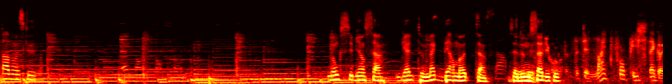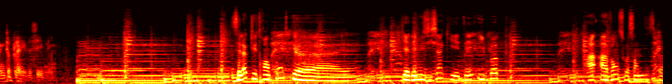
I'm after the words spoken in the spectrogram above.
Pardon, excusez-moi. Donc c'est bien ça, Galt McDermott. Ça, ça. donne ça du coup. C'est là que tu te rends compte que euh, qu'il y a des musiciens qui étaient hip-hop avant 70 quoi.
